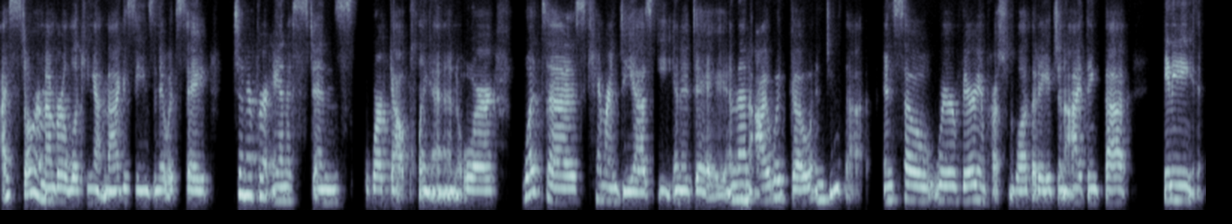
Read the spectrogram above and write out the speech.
I still remember looking at magazines and it would say Jennifer Aniston's workout plan or what does Cameron Diaz eat in a day? And then I would go and do that. And so we're very impressionable at that age. And I think that any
